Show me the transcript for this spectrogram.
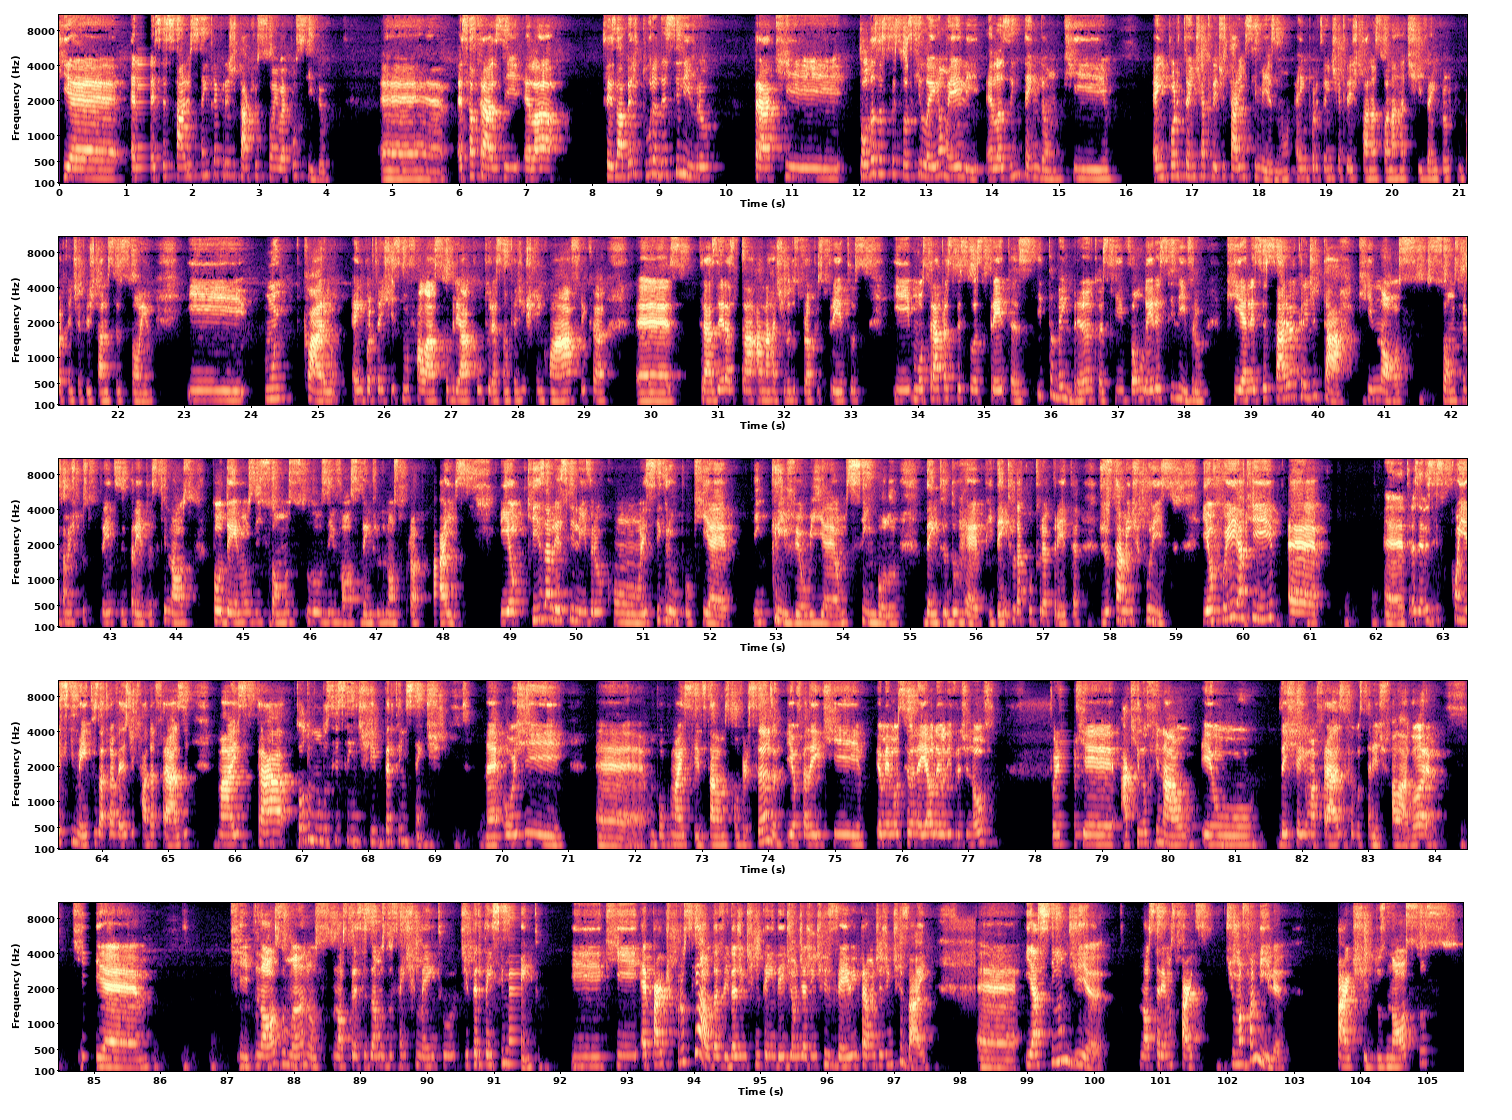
que é, é necessário sempre acreditar que o sonho é possível. É, essa frase, ela fez a abertura desse livro para que todas as pessoas que leiam ele, elas entendam que é importante acreditar em si mesmo, é importante acreditar na sua narrativa, é importante acreditar no seu sonho. E, muito claro, é importantíssimo falar sobre a aculturação que a gente tem com a África, é, trazer a, a narrativa dos próprios pretos e mostrar para as pessoas pretas e também brancas que vão ler esse livro que é necessário acreditar que nós somos, principalmente para os pretos e pretas, que nós podemos e somos luz e voz dentro do nosso próprio país. E eu quis abrir esse livro com esse grupo que é incrível e é um símbolo dentro do rap, dentro da cultura preta, justamente por isso. E eu fui aqui é, é, trazendo esses conhecimentos através de cada frase, mas para todo mundo se sentir pertencente. Né? Hoje, é, um pouco mais cedo, estávamos conversando e eu falei que eu me emocionei ao ler o livro de novo, porque aqui no final eu deixei uma frase que eu gostaria de falar agora, que é que nós humanos nós precisamos do sentimento de pertencimento e que é parte crucial da vida a gente entender de onde a gente veio e para onde a gente vai. É, e assim um dia nós seremos parte de uma família, parte dos nossos,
